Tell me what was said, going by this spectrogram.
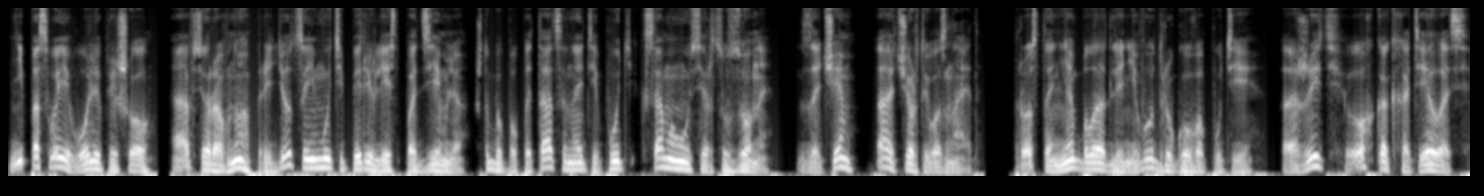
Не по своей воле пришел, а все равно придется ему теперь лезть под землю, чтобы попытаться найти путь к самому сердцу зоны. Зачем? А черт его знает. Просто не было для него другого пути. А жить, ох, как хотелось.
